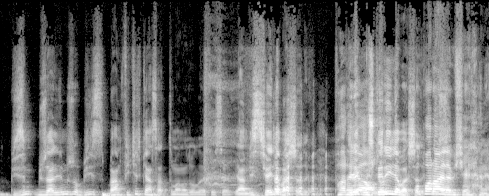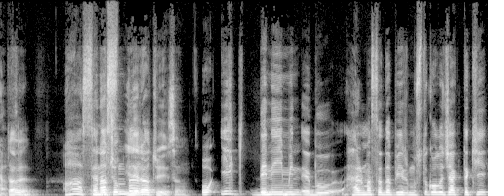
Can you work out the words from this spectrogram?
Bizim güzelliğimiz o. Biz ben fikirken sattım Anadolu Efes'e. Yani biz şeyle başladık. Parayı Direkt aldın, müşteriyle başladık. O parayla bir şeyler yap. Tabii. Aa O sen da aslında çok ileri atıyor insanı. o ilk deneyimin e, bu her masada bir musluk olacaktaki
